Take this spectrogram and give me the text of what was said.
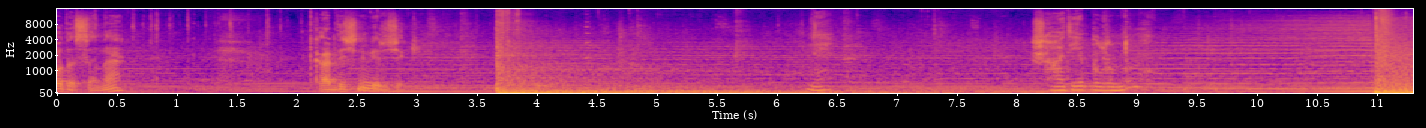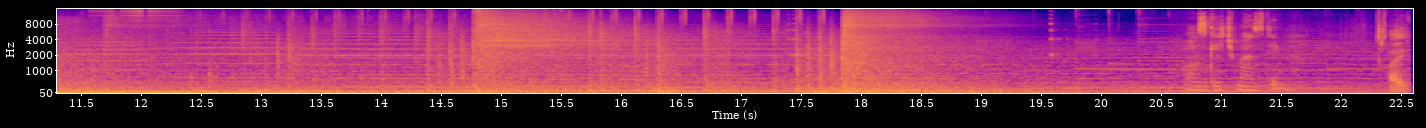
O da sana kardeşini verecek. Ne? Şadiye bulundu mu? Vazgeçmez değil mi? Hayır.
